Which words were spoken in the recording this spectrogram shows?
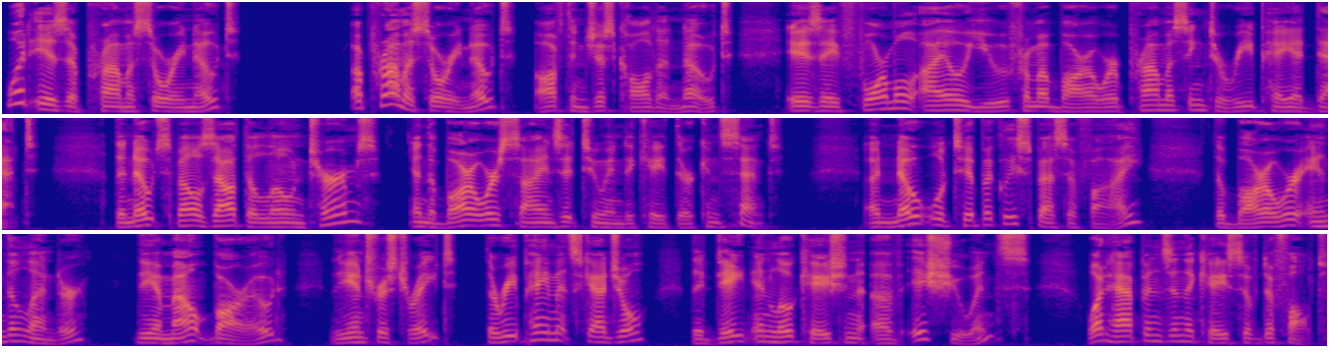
What is a promissory note? A promissory note, often just called a note, is a formal IOU from a borrower promising to repay a debt. The note spells out the loan terms, and the borrower signs it to indicate their consent. A note will typically specify the borrower and the lender, the amount borrowed, the interest rate, the repayment schedule, the date and location of issuance, what happens in the case of default.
